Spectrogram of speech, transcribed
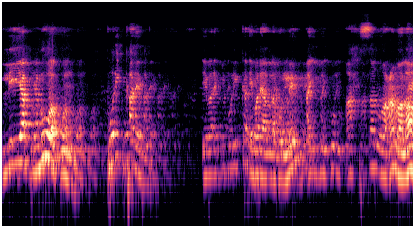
লিয়াবলুয়াকুম, পরীক্ষা নেব। এবারে কি পরীক্ষা? এবারে আল্লাহ বললেন, আইয়ুকুম আহসানু আমালা।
